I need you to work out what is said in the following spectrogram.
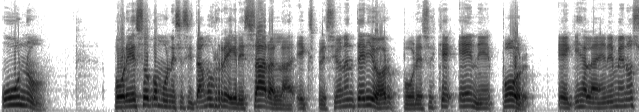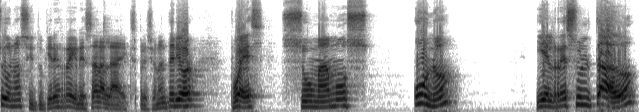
1. Por eso, como necesitamos regresar a la expresión anterior, por eso es que n por x a la n menos 1, si tú quieres regresar a la expresión anterior, pues sumamos 1 y el resultado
